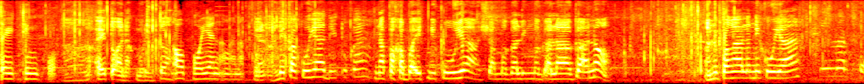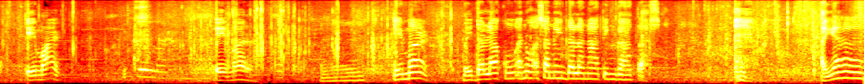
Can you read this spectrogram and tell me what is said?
13 po. Ah, ay, ito anak mo rin to. Opo, yan ang anak ko. Yan, halika kuya, dito ka. Napakabait ni kuya. Siya magaling mag-alaga, ano? Ano pangalan ni kuya? Imar po. Emar. Imar. Emar. Hmm. Emar, may dala kong ano, asan na yung dala nating gatas? Ayan.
